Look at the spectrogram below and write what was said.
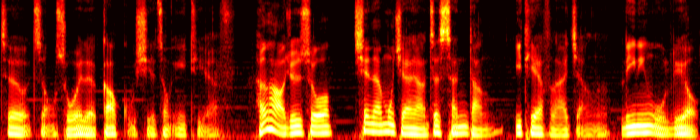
这这种所谓的高股息的这种 ETF，很好。就是说，现在目前来讲，这三档 ETF 来讲呢，零零五六，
